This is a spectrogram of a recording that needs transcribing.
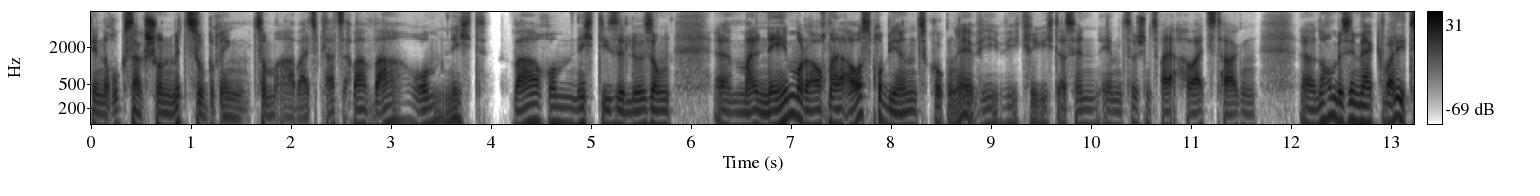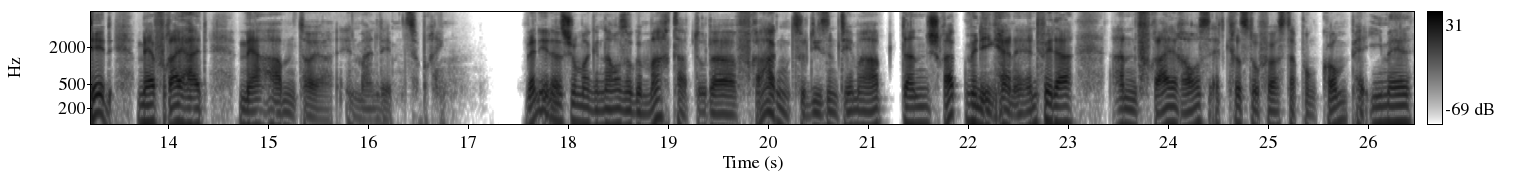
den Rucksack schon mitzubringen zum Arbeitsplatz. Aber warum nicht? Warum nicht diese Lösung äh, mal nehmen oder auch mal ausprobieren, zu gucken, hey, wie, wie kriege ich das hin, eben zwischen zwei Arbeitstagen äh, noch ein bisschen mehr Qualität, mehr Freiheit, mehr Abenteuer in mein Leben zu bringen. Wenn ihr das schon mal genauso gemacht habt oder Fragen zu diesem Thema habt, dann schreibt mir die gerne entweder an freiraus.christoförster.com per E-Mail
